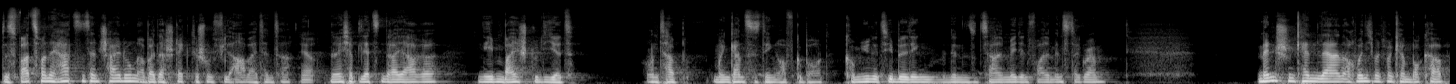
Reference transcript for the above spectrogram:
Das war zwar eine Herzensentscheidung, aber da steckte schon viel Arbeit hinter. Ja. Ne, ich habe die letzten drei Jahre nebenbei studiert und habe mein ganzes Ding aufgebaut. Community Building in den sozialen Medien, vor allem Instagram. Menschen kennenlernen, auch wenn ich manchmal keinen Bock habe.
